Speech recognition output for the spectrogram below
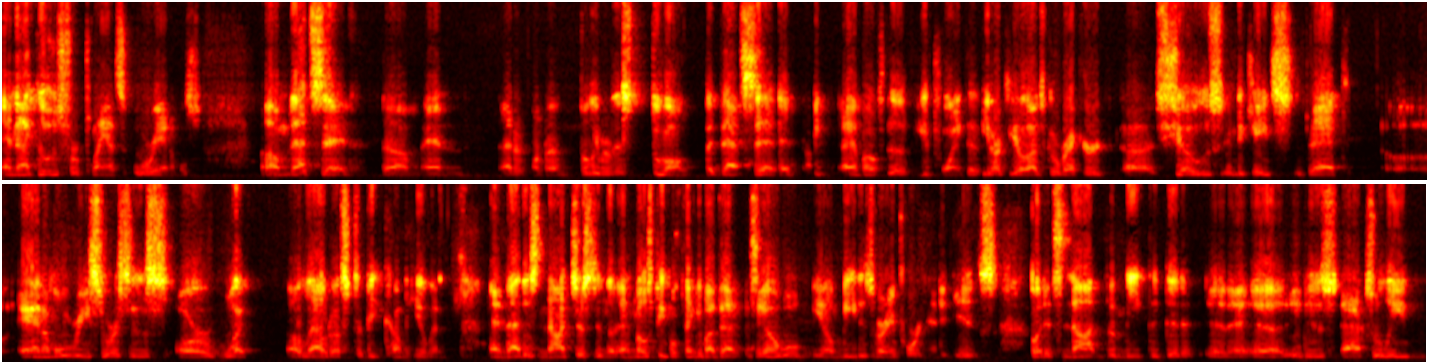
And that goes for plants or animals. Um, that said, um, and I don't want to belabor this too long, but that said, I am of the viewpoint that the archaeological record uh, shows, indicates that uh, animal resources are what allowed us to become human. And that is not just in the, and most people think about that and say, oh, well, you know, meat is very important, and it is, but it's not the meat that did it. it, uh, it is actually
